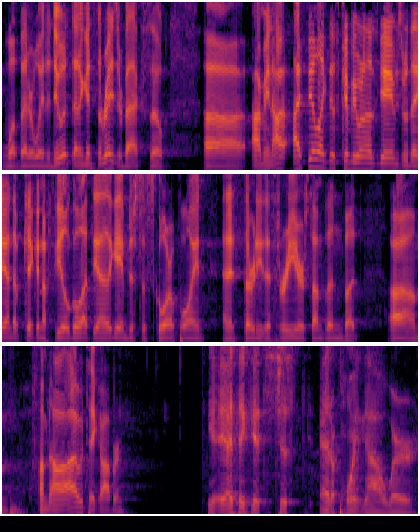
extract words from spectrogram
what better way to do it than against the Razorbacks? So, uh, I mean, I, I feel like this could be one of those games where they end up kicking a field goal at the end of the game just to score a point, and it's 30 to three or something. But um, I'm, I would take Auburn. Yeah, I think it's just at a point now where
